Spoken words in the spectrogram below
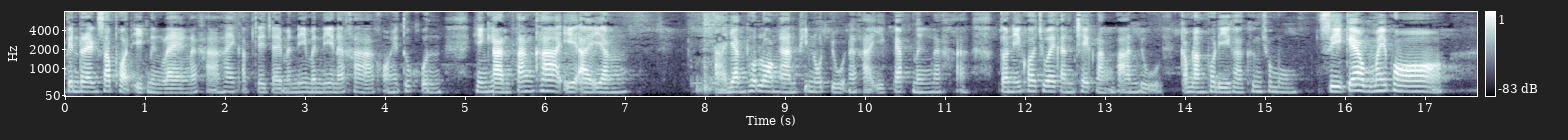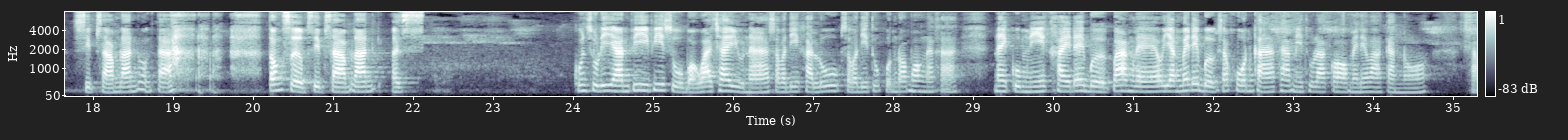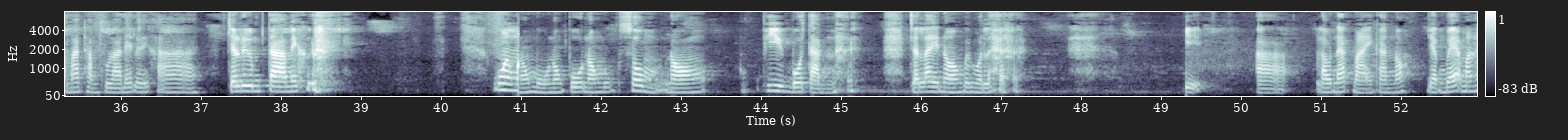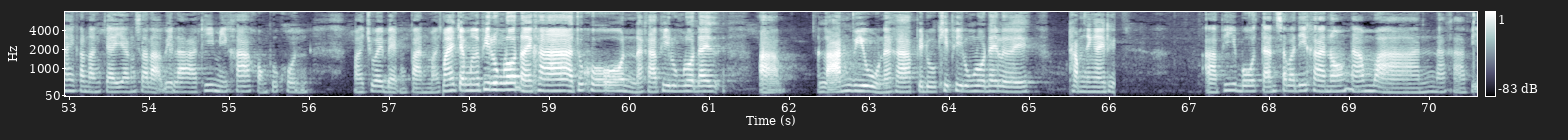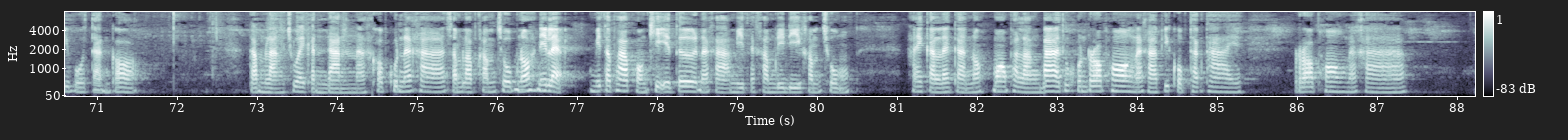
เป็นแรงซัพพอร์ตอีกหนึ่งแรงนะคะ ให้กับใจใจมันนี่มันนี่นะคะ ขอให้ทุกคนเฮงการตั้งค่า AI ยัง ยังทดลองงานพี่นุชอยู่นะคะ อีกแป๊บหนึ่งนะคะ ตอนนี้ก็ช่วยกันเช็คหลังบ้านอยู่กำลังพอดีค่ะ ครึ่งชั่วโมงสี่แก้วไม่พอสิบสามล้านดวงตา ต้องเสิร์ฟสิบสามล้านคุณสุริยานพี่พี่สู่บอกว่าใช่อยู่นะ สวัสดีค่ะลูก สวัสดีทุกคนรอบห้องนะคะ ในกลุ่มนี้ใครได้เบิกบ้างแล้ว ยังไม่ได้เบิกสักคนค่ะ ถ้ามีธุระก็ไม่ได้ว่ากันเนาะสามารถทำธุระได้เลยค่ะ จะลืมตาไม่ขึ้นง่วงน้องหมูน้องปูน้องส้มน้องพี่โบตัน จะไล่น้องไปหมดแล้วอ่เรานัดหมายกันเนาะยังแวะมาให้กำลังใจยังสละเวลาที่มีค่าของทุกคนมาช่วยแบ่งปันมาไม้จะมือพี่ลุงโรดหน่อยค่ะ ทุกคนนะคะ พี่ลุงโรดได้อ่าล้านวิวนะคะ ไปดูคลิปพี่ลุงโรดได้เลยทำยังไงถึง พี่โบตันสวัสดีค่ะน้องน้ำหวานนะคะ พี่โบตันก็กำลังช่วยกันดันนะ ขอบคุณนะคะสำหรับคำชมเนาะนี่แหละมิตรภาพของครีเอเตอร์นะคะ มีแต่คำดีๆคำชมให้กันและกันเนาะมอบพลังบ้าทุกคนรอบห้องนะคะ พี่กบทักทายรอบห้องนะคะ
